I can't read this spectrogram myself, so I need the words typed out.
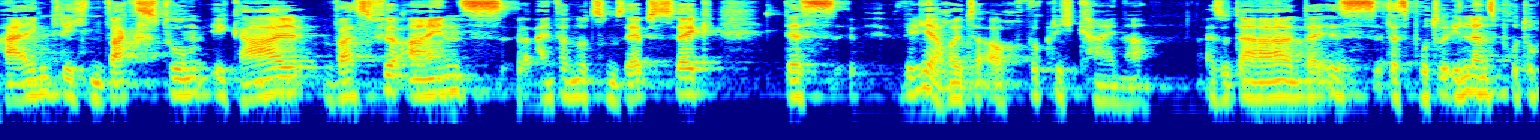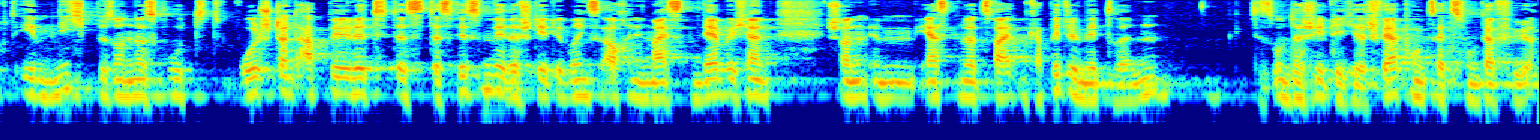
eigentlich ein Wachstum, egal was für eins, einfach nur zum Selbstzweck, das will ja heute auch wirklich keiner. Also da, da ist das Bruttoinlandsprodukt eben nicht besonders gut Wohlstand abbildet. Das, das wissen wir. Das steht übrigens auch in den meisten Lehrbüchern schon im ersten oder zweiten Kapitel mit drin. Das ist unterschiedliche Schwerpunktsetzung dafür.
